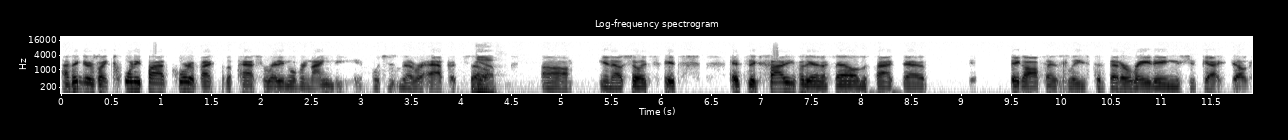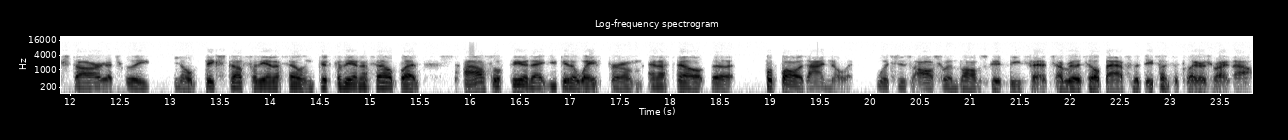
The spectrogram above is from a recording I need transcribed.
I think there's like 25 quarterbacks with a passer rating over 90, which has never happened. So, Yeah. um, you know, so it's it's it's exciting for the NFL the fact that big offense leads to better ratings. You've got young star. That's really you know big stuff for the NFL and good for the NFL. But I also fear that you get away from NFL the football as I know it, which is also involves good defense. I really feel bad for the defensive players right now.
